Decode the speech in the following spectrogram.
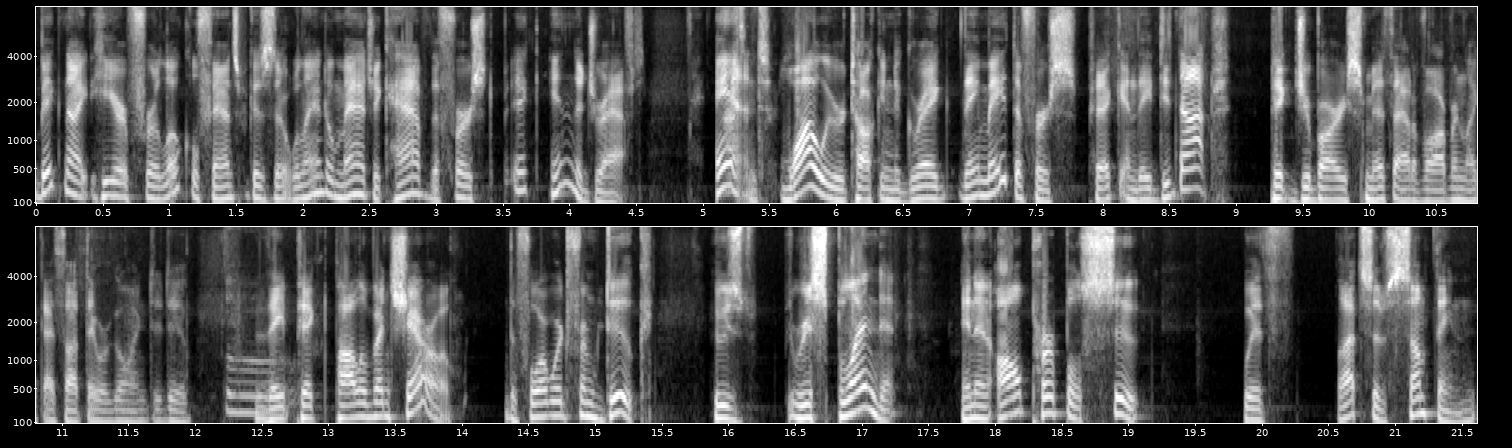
big night here for local fans because the Orlando Magic have the first pick in the draft. And while we were talking to Greg, they made the first pick and they did not pick Jabari Smith out of Auburn like I thought they were going to do. Ooh. They picked Paolo Banchero, the forward from Duke, who's resplendent in an all-purple suit with lots of something.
